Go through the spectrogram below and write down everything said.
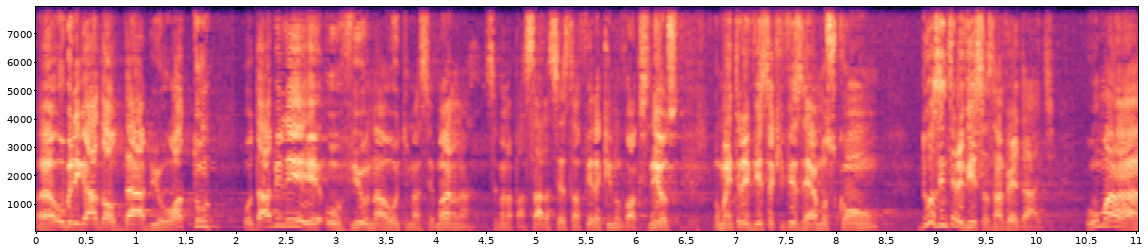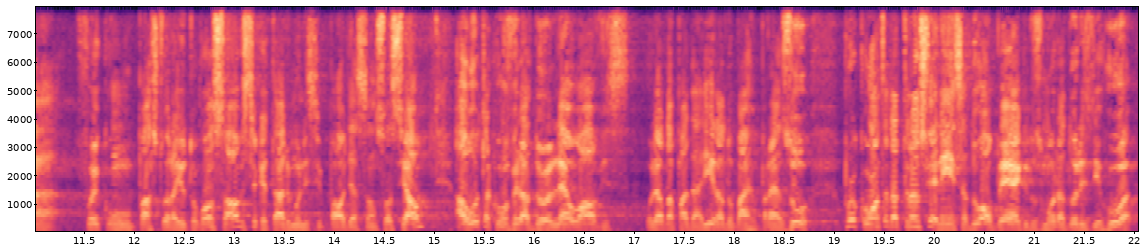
Uh, obrigado ao W. Otto. O W ouviu na última semana, na semana passada, sexta-feira, aqui no Vox News, uma entrevista que fizemos com. Duas entrevistas, na verdade. Uma foi com o pastor Ailton Gonçalves, secretário municipal de Ação Social, a outra com o vereador Léo Alves, o Léo da Padaria, lá do bairro Praia Azul, por conta da transferência do albergue dos moradores de rua,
